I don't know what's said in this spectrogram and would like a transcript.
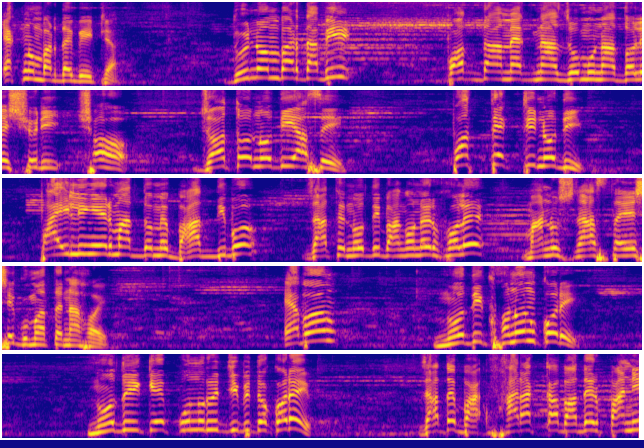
এক নম্বর দাবি এইটা দুই নম্বর দাবি পদ্মা, মেঘনা, যমুনা, দলেশ্বরী সহ যত নদী আছে প্রত্যেকটি নদী পাইলিংয়ের মাধ্যমে বাদ দিব যাতে নদী ভাঙনের ফলে মানুষ রাস্তায় এসে ঘুমাতে না হয় এবং নদী খনন করে নদীকে পুনরুজ্জীবিত করে, যাতে ফারাক্কা বাঁধের পানি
